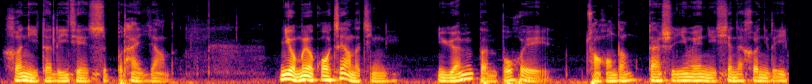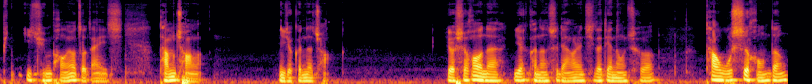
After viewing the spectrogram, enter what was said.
和你的理解是不太一样的。你有没有过这样的经历？你原本不会闯红灯，但是因为你现在和你的一一群朋友走在一起，他们闯了，你就跟着闯。有时候呢，也可能是两个人骑着电动车，他无视红灯，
